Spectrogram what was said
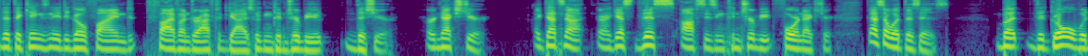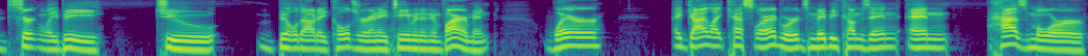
that the Kings need to go find five undrafted guys who can contribute this year or next year. Like that's not or I guess this offseason contribute for next year. That's not what this is. But the goal would certainly be to build out a culture and a team and an environment where a guy like Kessler Edwards maybe comes in and has more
